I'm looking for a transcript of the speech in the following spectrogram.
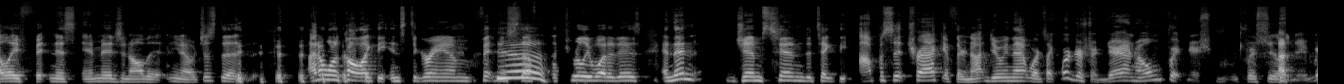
la fitness image and all the you know just the i don't want to call it like the instagram fitness Yeah. stuff that's really what it is. And then gyms tend to take the opposite track if they're not doing that where it's like we're just a down home fitness facility.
